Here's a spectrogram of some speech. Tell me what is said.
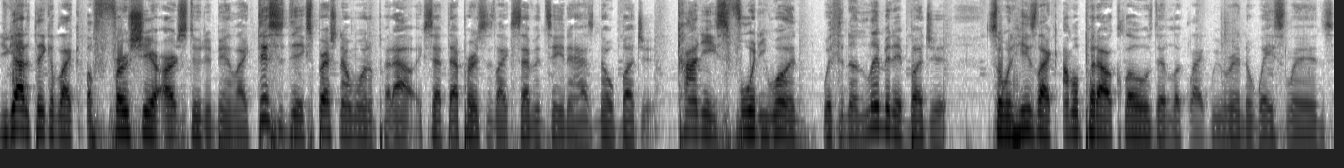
you got to think of like a first year art student being like this is the expression i want to put out except that person's like 17 and has no budget kanye's 41 with an unlimited budget so when he's like i'm gonna put out clothes that look like we were in the wastelands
